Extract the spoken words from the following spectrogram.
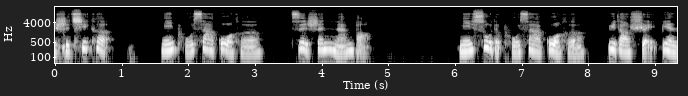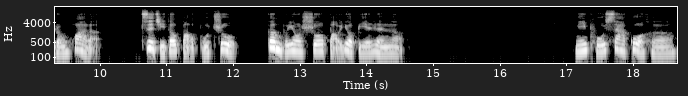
十七课：泥菩萨过河，自身难保。泥塑的菩萨过河，遇到水便融化了，自己都保不住，更不用说保佑别人了。泥菩萨过河，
